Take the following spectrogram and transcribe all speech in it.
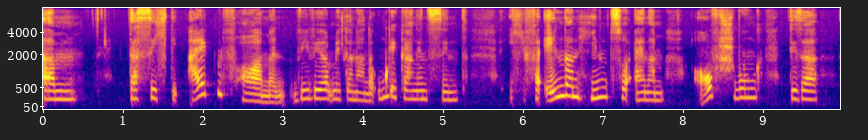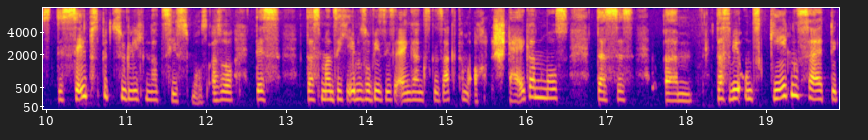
ähm, dass sich die alten Formen, wie wir miteinander umgegangen sind, verändern hin zu einem Aufschwung dieser, des selbstbezüglichen Narzissmus. Also des, dass man sich eben, so wie Sie es eingangs gesagt haben, auch steigern muss, dass, es, ähm, dass wir uns gegenseitig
